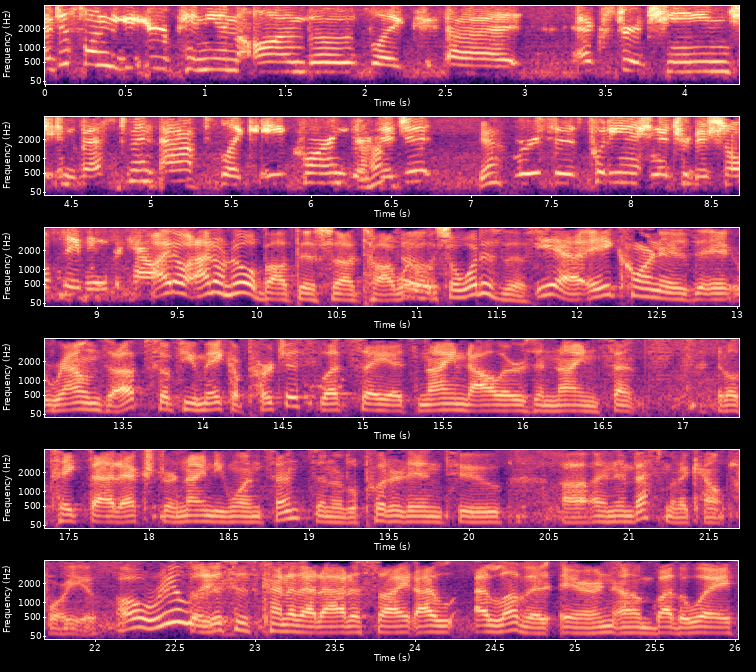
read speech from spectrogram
I just wanted to get your opinion on those like uh, extra change investment apps like Acorns or Uh-huh. Digit Yeah. versus putting it in a traditional savings account. I don't. I don't know about this, uh, Todd. So- So, so what is this? Yeah, Acorn is it rounds up. So if you make a purchase, let's say it's nine dollars and nine cents, it'll take that extra ninety one cents and it'll put it into uh, an investment account for you. Oh, really? So this is kind of that out of sight. I, I love it, Erin. Um, by the way,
